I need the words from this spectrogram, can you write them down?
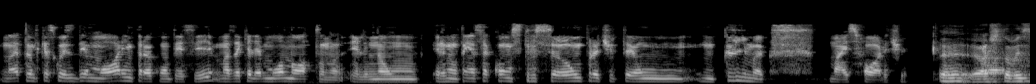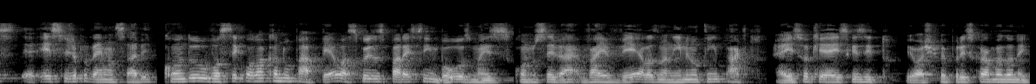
não é tanto que as coisas demorem para acontecer, mas é que ele é monótono. Ele não, ele não tem essa construção para te ter um, um clímax mais forte. É, eu acho que talvez esse seja o problema, sabe? Quando você coloca no papel, as coisas parecem boas, mas quando você vai ver elas no anime não tem impacto. É isso que é esquisito. Eu acho que foi por isso que eu abandonei.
